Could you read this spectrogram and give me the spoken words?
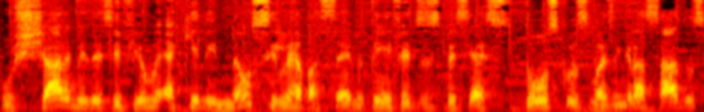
O charme desse filme é que ele não se leva a sério, tem efeitos especiais toscos, mas engraçados,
